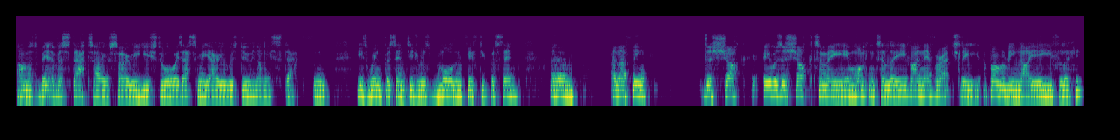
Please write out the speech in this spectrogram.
I'm a bit of a stato, so he used to always ask me how he was doing on his stats, and his win percentage was more than 50%. Um, and I think the shock, it was a shock to me, him wanting to leave. I never actually, probably naively,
